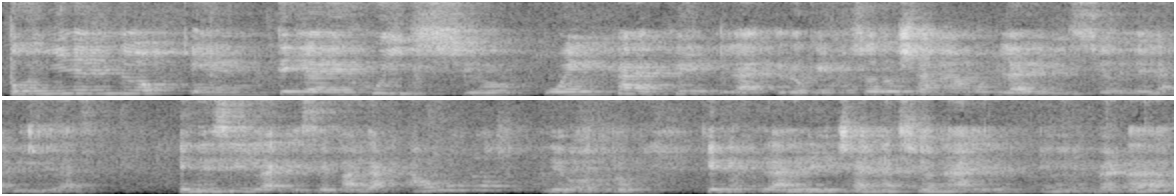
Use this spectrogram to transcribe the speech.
poniendo en tela de juicio o en jaque lo que nosotros llamamos la división de las vidas. Es decir, la que separa a unos de otros, que es la derecha nacional, ¿eh? ¿verdad?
